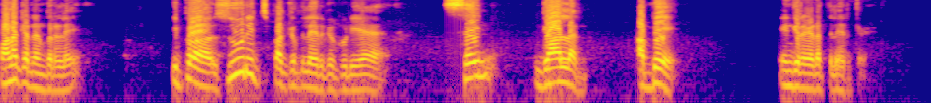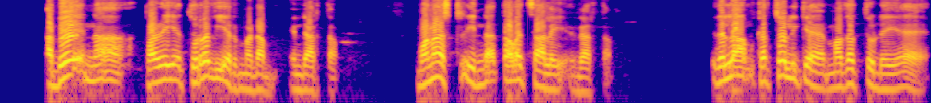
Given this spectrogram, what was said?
வணக்கம் நண்பர்களே. இப்போ சூரிச் பக்கத்தில் இருக்கக்கூடிய செயின்ட் காலன் அபே என்கிற இடத்துல இருக்கேன் அபேன்னா பழைய துறவியர் மடம் என்ற அர்த்தம். மொனாஸ்ட்ரின்னா தவச்சாலை என்ற அர்த்தம். இதெல்லாம் கத்தோலிக்க மதத்துடைய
